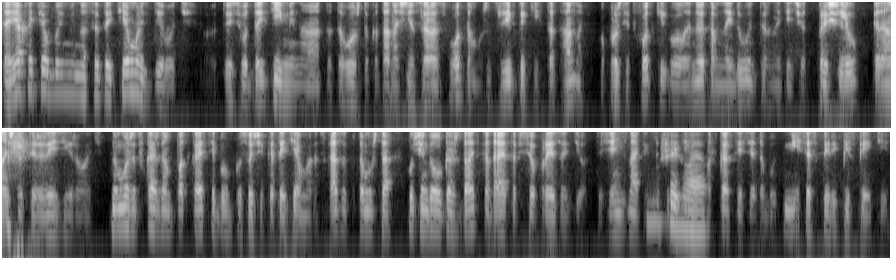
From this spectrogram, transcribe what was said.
Да я хотел бы именно с этой темой сделать. То есть вот дойти именно до того, что когда начнется развод, там может слив каких-то данных, попросит фотки голые, но я там найду в интернете, что-то пришлю, когда начнут терроризировать. Но может в каждом подкасте будем кусочек этой темы рассказывать, потому что очень долго ждать, когда это все произойдет. То есть я не знаю, как Ну, знает. подкаст, если это будет месяц переписка идти.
